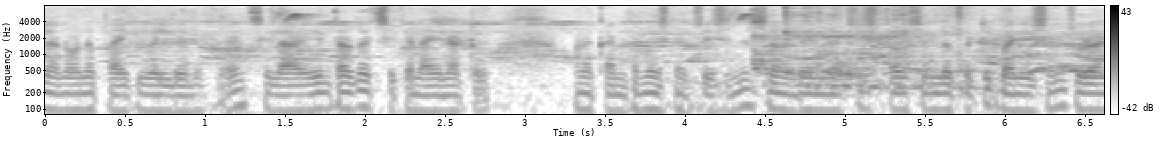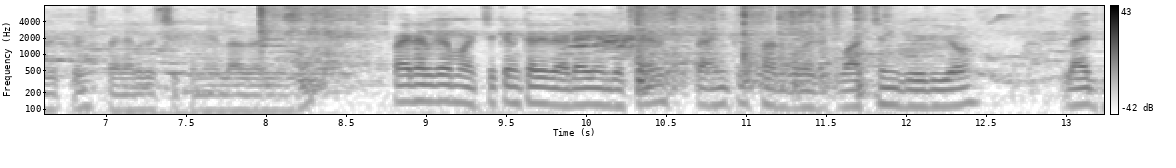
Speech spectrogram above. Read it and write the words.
ఇలా నూనె పైకి వెళ్ళింది ఫ్రెండ్స్. ఇలా అయిన తర్వాత చికెన్ అయినట్టు మనకు కన్ఫర్మేషన్ వచ్చేసింది. సో నేను వచ్చి స్టవ్ సిమ్లో పెట్టి బంద్ చేశాను. చూడండి ఫ్రెండ్స్ ఫైనల్గా చికెన్ ఎలాగ అయ్యింది ఫైనల్గా మన చికెన్ కర్రీ రెడీ అయ్యింది friends. Thank you for watching video. Like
